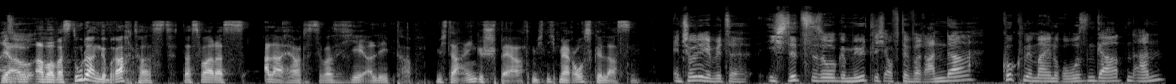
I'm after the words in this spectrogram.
ja, Also, aber was du dann gebracht hast, das war das Allerhärteste, was ich je erlebt habe. Mich da eingesperrt, mich nicht mehr rausgelassen. Entschuldige bitte, ich sitze so gemütlich auf der Veranda, guck mir meinen Rosengarten an,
